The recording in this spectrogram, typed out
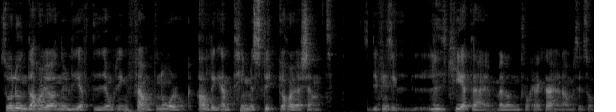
Sålunda har jag nu levt i omkring 15 år och aldrig en timmes lycka har jag känt. Det finns likheter här mellan de två karaktärerna om vi säger så.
